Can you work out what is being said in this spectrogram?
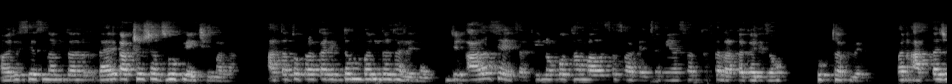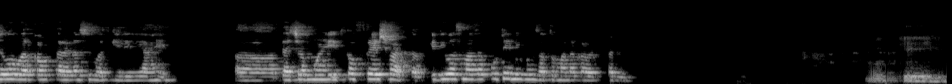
रिसेस नंतर डायरेक्ट अक्षरशः झोप यायची मला. आता तो प्रकार एकदम बंद झालेला आहे. म्हणजे आळस यायचा की नको थांबावंसंच वाटायचं नाही असं चला आता घरी जाऊ. खूप थकले पण आता जेव्हा वर्कआउट करायला सुरुवात केलेली आहे त्याच्यामुळे इतकं फ्रेश वाटतं की दिवस माझा कुठे निघून जातो मला कळत पण नाही. ओके.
